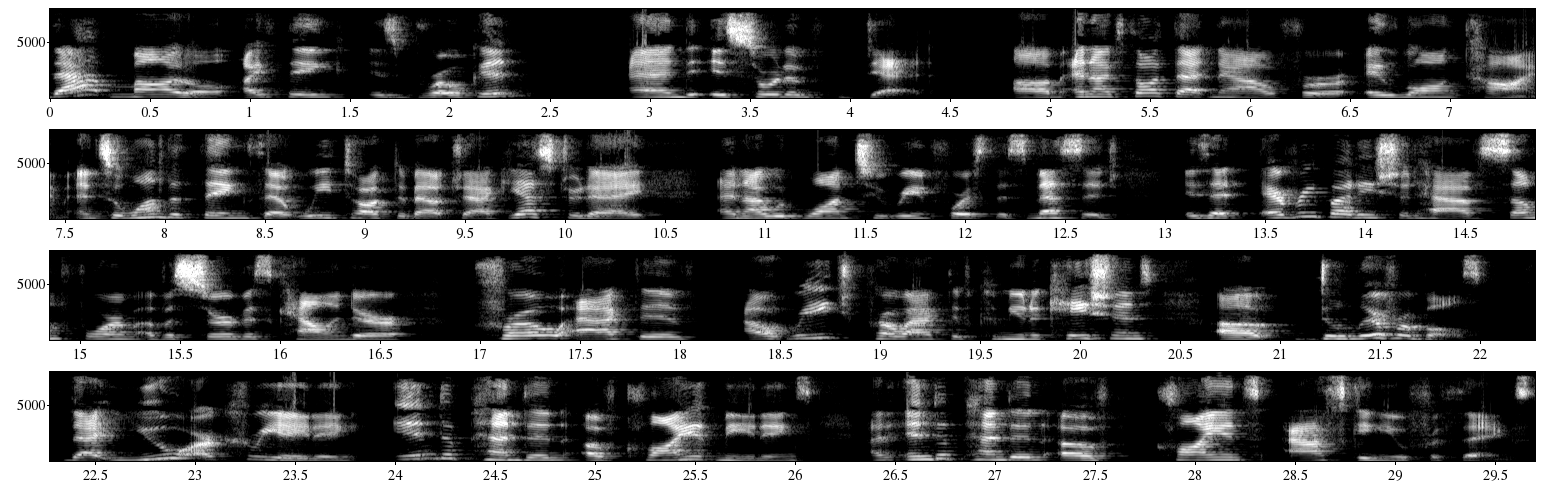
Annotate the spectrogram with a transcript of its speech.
that model, I think, is broken and is sort of dead. Um, and I've thought that now for a long time. And so, one of the things that we talked about, Jack, yesterday, and I would want to reinforce this message, is that everybody should have some form of a service calendar, proactive outreach, proactive communications, uh, deliverables that you are creating independent of client meetings and independent of clients asking you for things,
